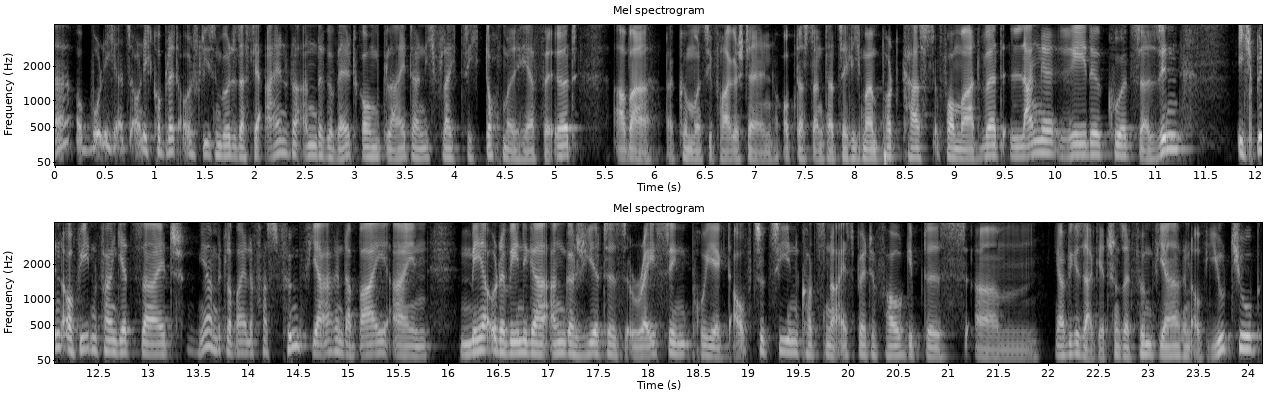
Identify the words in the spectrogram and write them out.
Ja, obwohl ich jetzt auch nicht komplett ausschließen würde, dass der ein oder andere Weltraumgleiter nicht vielleicht sich doch mal her verirrt. Aber da können wir uns die Frage stellen, ob das dann tatsächlich mal ein Podcast-Format wird. Lange Rede, kurzer Sinn. Ich bin auf jeden Fall jetzt seit ja, mittlerweile fast fünf Jahren dabei, ein mehr oder weniger engagiertes Racing-Projekt aufzuziehen. Kotzender Eisbär TV gibt es, ähm, ja, wie gesagt, jetzt schon seit fünf Jahren auf YouTube,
